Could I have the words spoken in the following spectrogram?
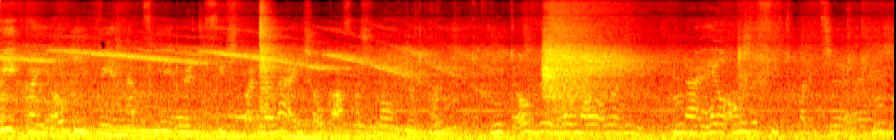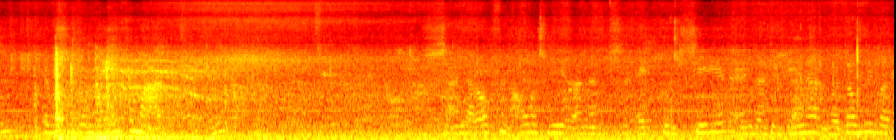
hier kan je ook niet meer naar, hier met de fiets, maar bij mij is ook afgesloten. Je moet ook weer helemaal naar een heel ander fietspad eh, hebben ze eromheen gemaakt. Ze zijn daar ook van alles weer aan het economiseren en dat ik denk, nou, er wordt ook weer wat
